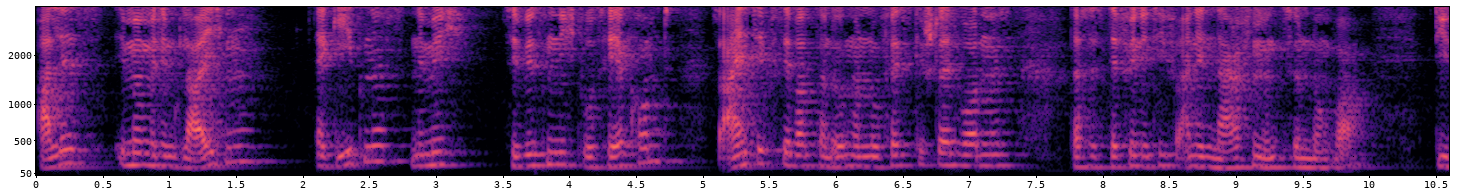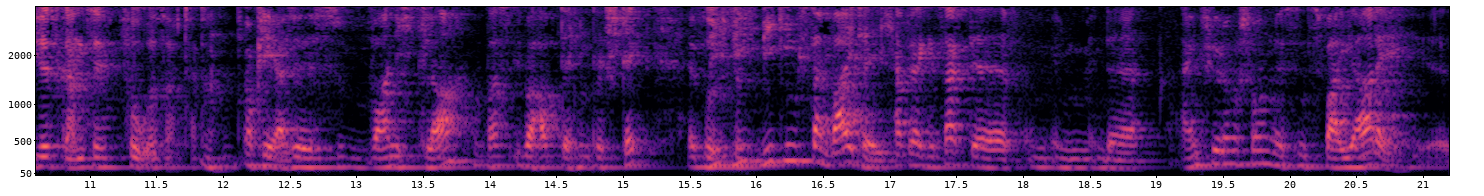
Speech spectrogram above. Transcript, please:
Alles immer mit dem gleichen Ergebnis, nämlich sie wissen nicht, wo es herkommt. Das Einzige, was dann irgendwann nur festgestellt worden ist, dass es definitiv eine Nervenentzündung war die das Ganze verursacht hat. Mhm. Okay, also es war nicht klar, was überhaupt dahinter steckt. So wie, wie, wie ging es dann weiter? Ich habe ja gesagt, äh, in, in, der Einführung schon, es sind zwei Jahre äh,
